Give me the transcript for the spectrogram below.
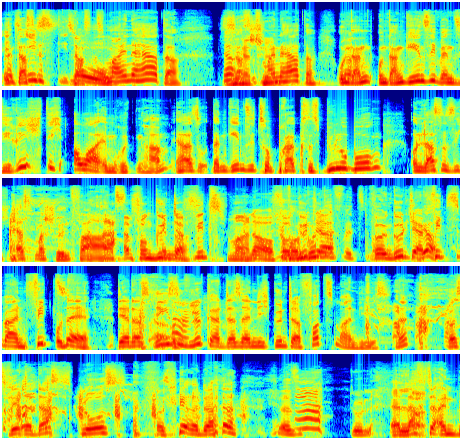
Ja, das, ist ist, die- das so. ist meine Hertha. Ja, Sehr das ist schön. meine Hertha. Und, dann, und dann gehen sie, wenn sie richtig Aua im Rücken haben, ja, also, dann gehen sie zur Praxis Bülowbogen und lassen sich erstmal schön verarzten. Von Günter Genau. Fitzmann. Genau, von, Von Günther, Günter Fitzmann. von Günther Ja. Fitzmann, Fitze, der das Riesenglück hat, dass er nicht Günther Fotzmann hieß. Ne? Was wäre das bloß? Was wäre da? Das, du, er, lachte ein,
